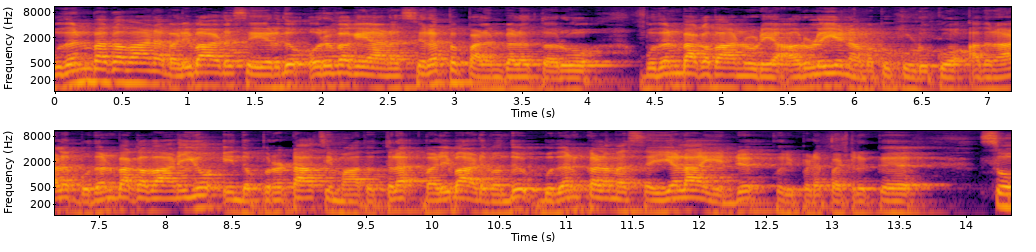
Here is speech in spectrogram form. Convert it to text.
புதன் பகவானை வழிபாடு செய்கிறது ஒரு வகையான சிறப்பு பலன்களை தரும் புதன் பகவானுடைய அருளையும் நமக்கு கொடுக்கும். அதனால் புதன் பகவானையும் இந்த புரட்டாசி மாதத்தில் வழிபாடு வந்து புதன்கிழமை செய்யலாம் என்று குறிப்பிடப்பட்டிருக்கு. ஸோ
